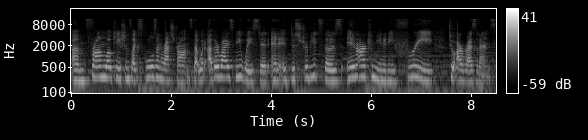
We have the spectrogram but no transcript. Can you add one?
um, from locations like schools and restaurants that would otherwise be wasted and it distributes those in our community free to our residents.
